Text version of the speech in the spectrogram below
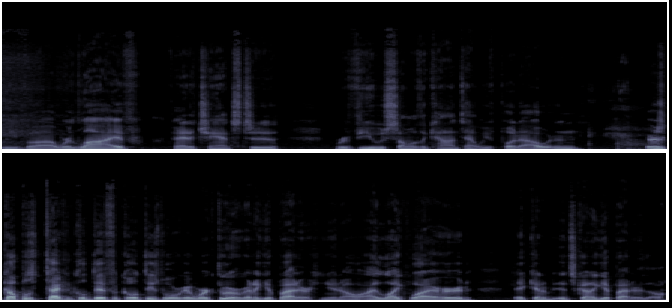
we've uh, we're live. Had a chance to review some of the content we've put out, and there's a couple of technical difficulties, but we're gonna work through. We're gonna get better. You know, I like what I heard. It can it's gonna get better though.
